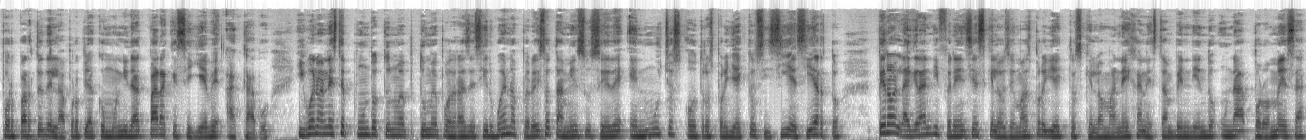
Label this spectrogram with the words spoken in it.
por parte de la propia comunidad para que se lleve a cabo. Y bueno, en este punto tú, tú me podrás decir, bueno, pero esto también sucede en muchos otros proyectos y sí es cierto, pero la gran diferencia es que los demás proyectos que lo manejan están vendiendo una promesa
